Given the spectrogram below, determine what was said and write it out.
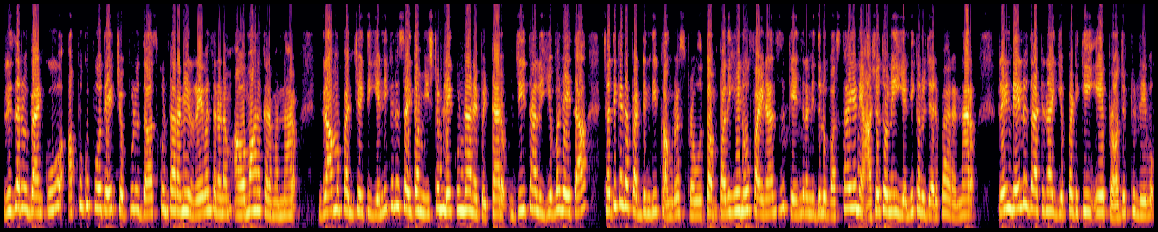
రిజర్వ్ బ్యాంకు అప్పుకు పోతే చెప్పులు దాచుకుంటారని రేవంత్ అనడం అవమానకరమన్నారు. గ్రామ పంచాయతీ ఎన్నికలు సైతం ఇష్టం లేకుండానే పెట్టారు. జీతాలు ఇవ్వలేత చతికిన పడ్డింది కాంగ్రెస్ ప్రభుత్వం. పదిహేను ఫైనాన్స్ కేంద్ర నిధులు వస్తాయని ఆశతోనే ఎన్నికలు జరిపారన్నారు. రెండేళ్ళు దాటినా ఇప్పటికీ ఏ ప్రాజెక్టు లేవు.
